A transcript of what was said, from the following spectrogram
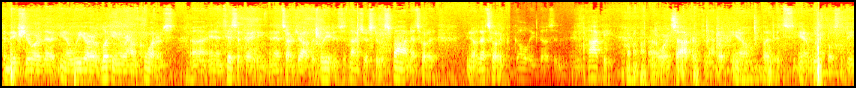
to make sure that you know we are looking around corners uh, and anticipating, and that's our job as leaders. It's not just to respond. That's what a you know that's what a goalie does in, in hockey uh, or in soccer for that. But you know, but it's you know we're supposed to be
